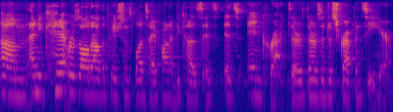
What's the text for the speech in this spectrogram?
Um, and you can't result out the patient's blood type on it because it's it's incorrect. There, there's a discrepancy here.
